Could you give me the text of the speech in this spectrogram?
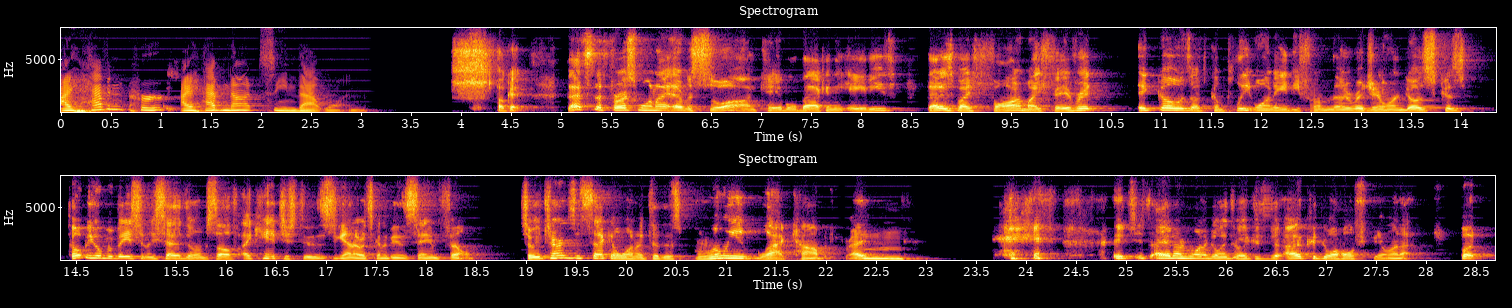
I haven't heard. I have not seen that one. Okay. That's the first one I ever saw on cable back in the 80s. That is by far my favorite. It goes a complete 180 from the original and goes because Tobe Hooper basically said to himself, I can't just do this again or it's going to be the same film. So he turns the second one into this brilliant black comedy, right? Mhm. it's just, I don't want to go into it because I could do a whole spiel on that. But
